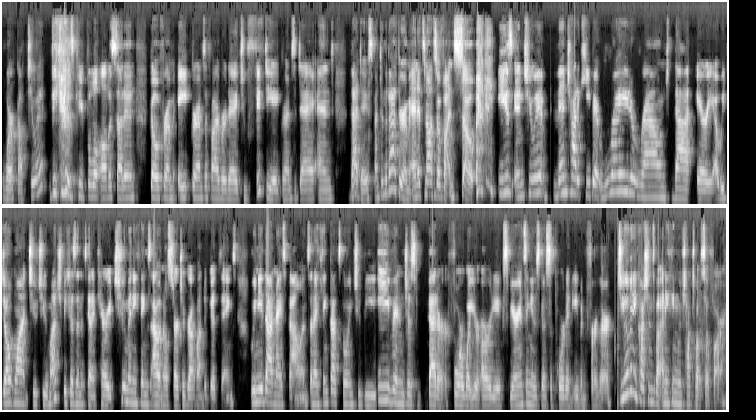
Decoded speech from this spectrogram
work up to it because people will all of a sudden go from eight grams of fiber a day to 58 grams a day. And that day is spent in the bathroom and it's not so fun. So ease into it, then try to keep it right around that area. We don't want too, too much because then it's going to carry too many things out and it'll start to grab onto good things. We need that nice balance. And I think that's going to be even just better for what you're already experiencing and is going to support it even further. Do you have any questions about anything we've talked about so far?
